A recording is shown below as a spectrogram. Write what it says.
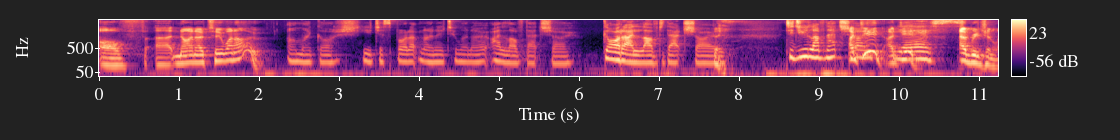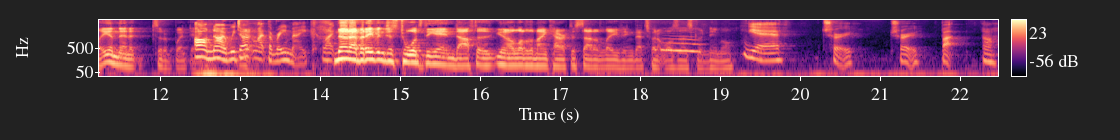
of uh, 90210. Oh my gosh, you just brought up 90210. I love that show. God, I loved that show. did you love that show? I did, I did. Yes. Originally, and then it sort of went down. Oh no, we don't like the remake. Like No, no, but even just towards the end, after you know a lot of the main characters started leaving, that's when it wasn't as good anymore. Yeah, true, true. But oh,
